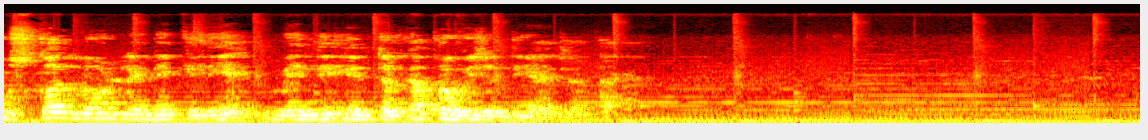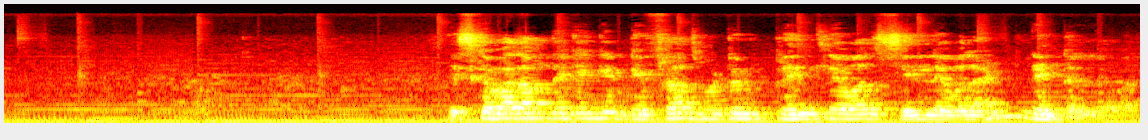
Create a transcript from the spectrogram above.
उसका लोड लेने के लिए मेनली लिंटल का प्रोविज़न दिया जाता है। इसके बाद हम देखेंगे difference between plinth level sill level and lintel level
